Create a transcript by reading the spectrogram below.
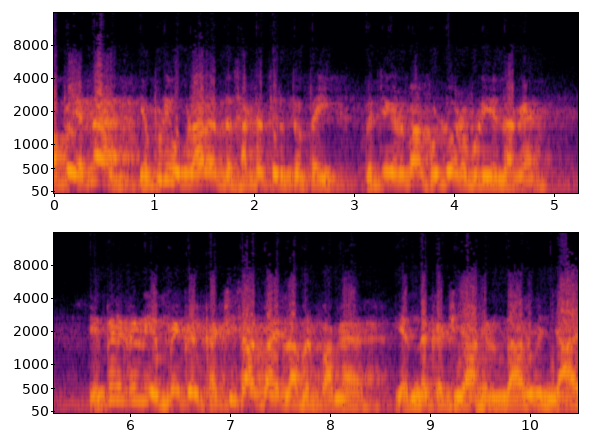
அப்ப என்ன எப்படி உங்களால இந்த சட்ட திருத்தத்தை வெற்றிகரமா கொண்டு வர முடியுதாங்க எங்களுக்கு எம்பிக்கள் கட்சி சார்பா இல்லாம இருப்பாங்க. எந்த கட்சியாக இருந்தாலும் நியாய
